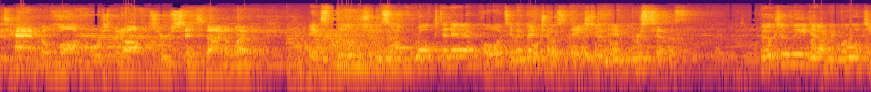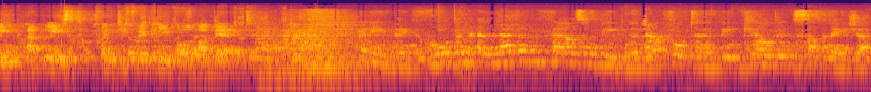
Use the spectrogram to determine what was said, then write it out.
Attack on law enforcement officers since 9/11. Explosions have rocked an airport in a metro station in Brussels. Belgian media are reporting at least 23 people are dead. People are now thought to have been killed in southern Asia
